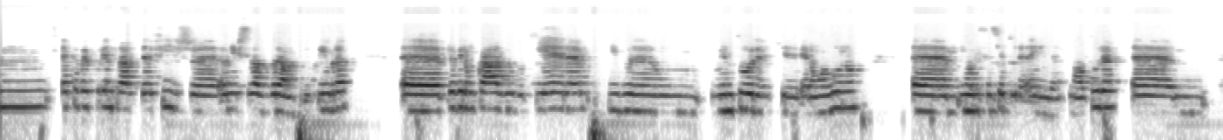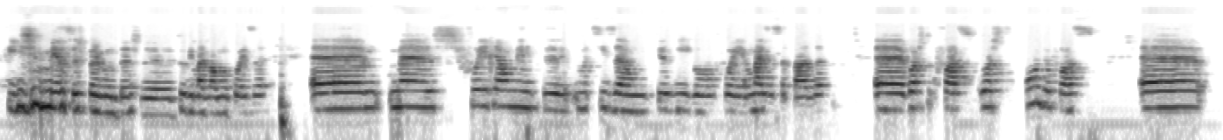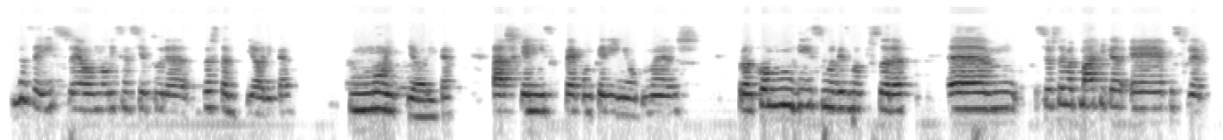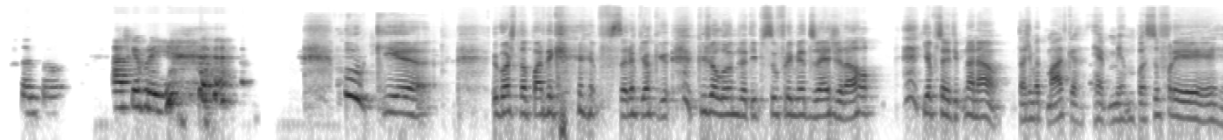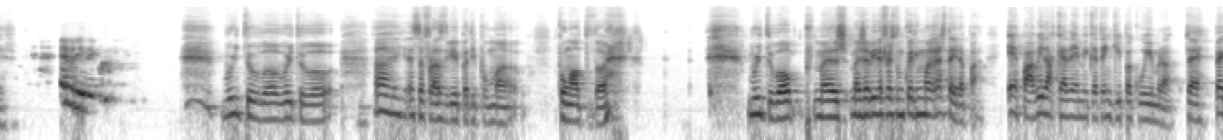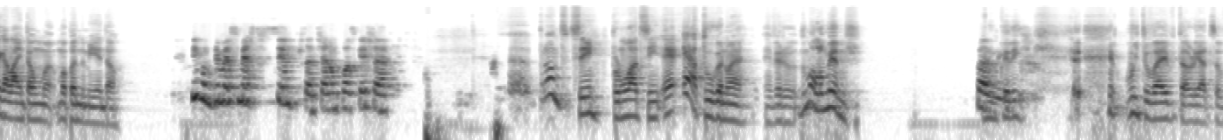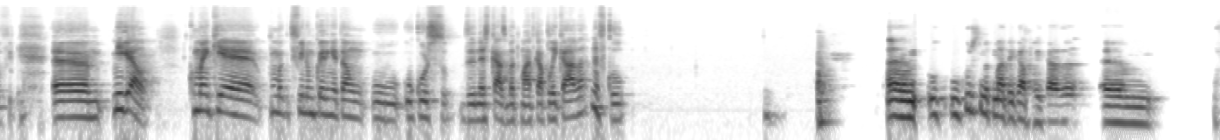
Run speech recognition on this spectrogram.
um, acabei por entrar, fiz a Universidade de Verão em Coimbra uh, para ver um bocado do que era. Tive um mentor que era um aluno, na licenciatura ainda, na altura. Fiz imensas perguntas de tudo e mais alguma coisa, mas foi realmente uma decisão que eu digo foi a mais acertada. Uh, gosto do que faço, gosto onde eu faço, uh, mas é isso, é uma licenciatura bastante teórica, muito teórica. Acho que é nisso que peca um bocadinho, mas pronto, como me disse uma vez uma professora, um, se eu estou em matemática é para sofrer. Portanto, acho que é por aí. O quê? Eu gosto da parte em que a professora é pior que, que os alunos, é tipo, sofrimento já é geral. E a professora é tipo, não, não, estás em matemática? É mesmo para sofrer. É verídico. Muito bom, muito bom. Ai, essa frase devia ir para tipo uma, para um outdoor. Muito bom, mas, mas a vida fez-te um bocadinho uma rasteira, pá. É pá, a vida académica tem que ir para Coimbra. Até, pega lá então uma, uma pandemia então. Tive um primeiro semestre decente, portanto já não posso queixar. Pronto, sim, por um lado sim. É, é a Tuga, não é? É ver o- de mal ou menos. Quase um isso. bocadinho. Muito bem, muito obrigado, Sofia. Ahm, Miguel, como é que é, como é que define um bocadinho então o, o curso de, neste caso, matemática aplicada na FCUL? Um, o, o curso de matemática aplicada um,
